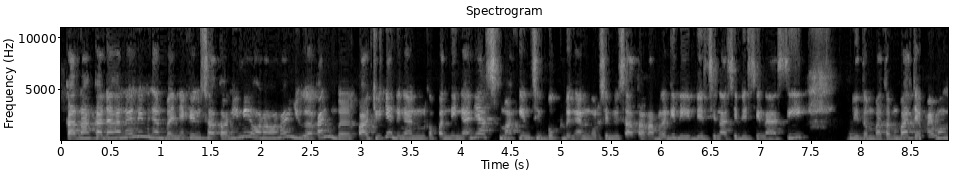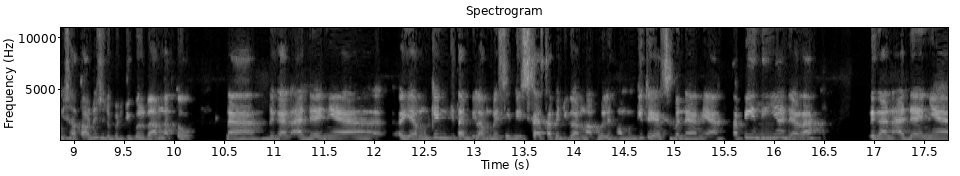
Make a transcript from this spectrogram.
karena kadang-kadang ini dengan banyaknya wisatawan ini orang-orang juga kan berpacunya dengan kepentingannya semakin sibuk dengan ngurusin wisatawan apalagi di destinasi-destinasi di hmm. tempat-tempat yang memang wisatawan sudah berjubel banget tuh. Nah, dengan adanya ya mungkin kita bilang basic discuss tapi juga nggak boleh ngomong gitu ya sebenarnya. Tapi intinya hmm. adalah dengan adanya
